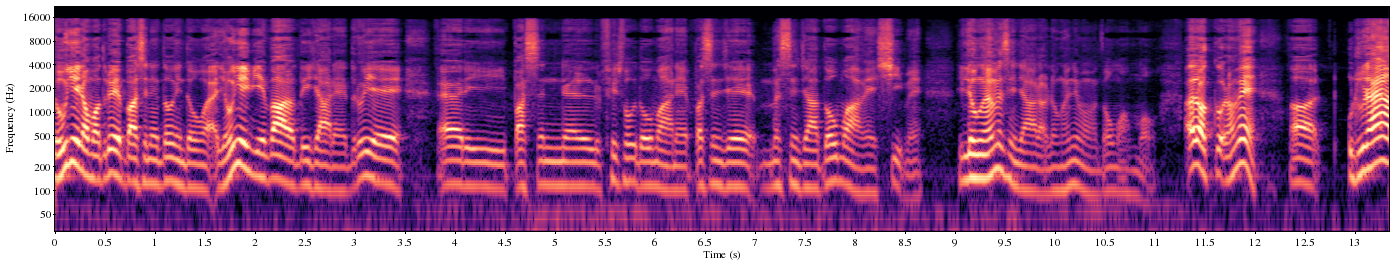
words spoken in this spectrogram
ရုံးချိန်တော့မှတို့ရဲ့ personal သုံးရင်သုံးမှာရုံးချိန်ပြင်ပတော့သိကြတယ်တို့ရဲ့အဲဒီ personal Facebook သုံးမှာနဲ့ passenger messenger သုံးမှာပဲရှိမယ်ဒီလုပ်ငန်း messenger ကတော့လုပ်ငန်းတွေမှာမသုံးမှာမဟုတ်အဲ့တော့ဒါပေမဲ့အာလူတိုင်းက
